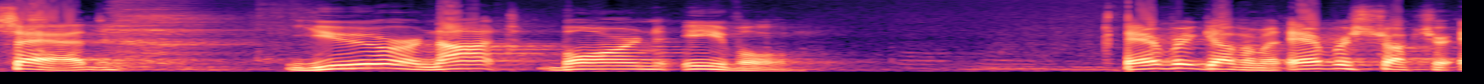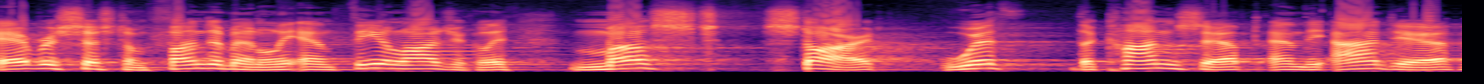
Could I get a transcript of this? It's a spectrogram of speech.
said, You are not born evil. Every government, every structure, every system, fundamentally and theologically, must start with the concept and the idea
